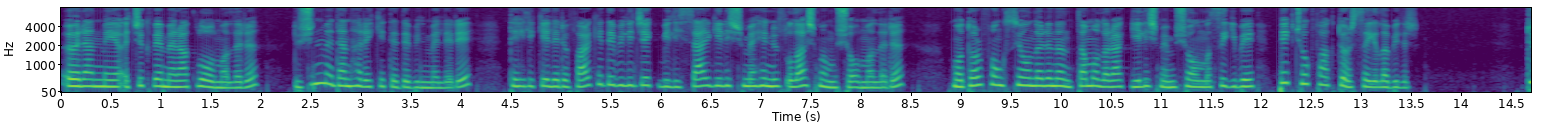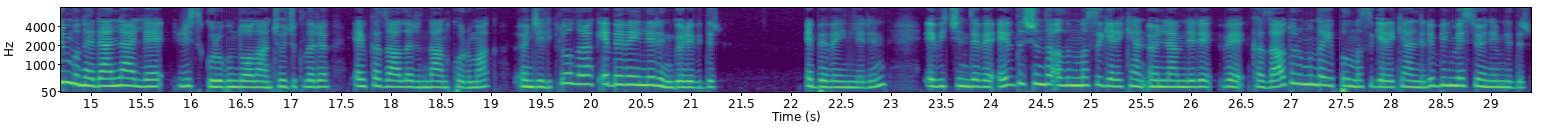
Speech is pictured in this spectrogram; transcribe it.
öğrenmeye açık ve meraklı olmaları, düşünmeden hareket edebilmeleri, tehlikeleri fark edebilecek bilişsel gelişime henüz ulaşmamış olmaları, motor fonksiyonlarının tam olarak gelişmemiş olması gibi pek çok faktör sayılabilir. Tüm bu nedenlerle risk grubunda olan çocukları ev kazalarından korumak öncelikli olarak ebeveynlerin görevidir. Ebeveynlerin ev içinde ve ev dışında alınması gereken önlemleri ve kaza durumunda yapılması gerekenleri bilmesi önemlidir.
